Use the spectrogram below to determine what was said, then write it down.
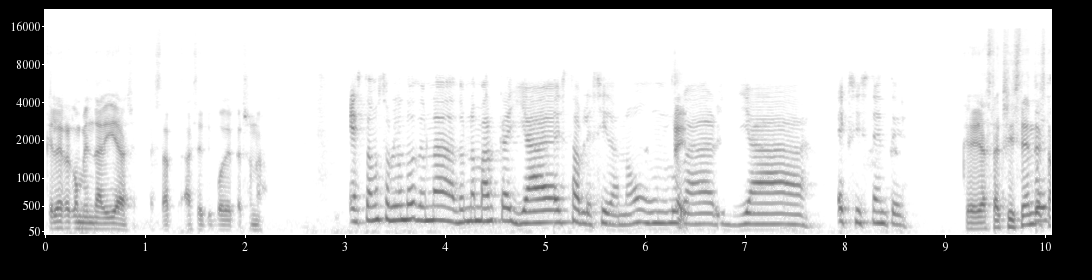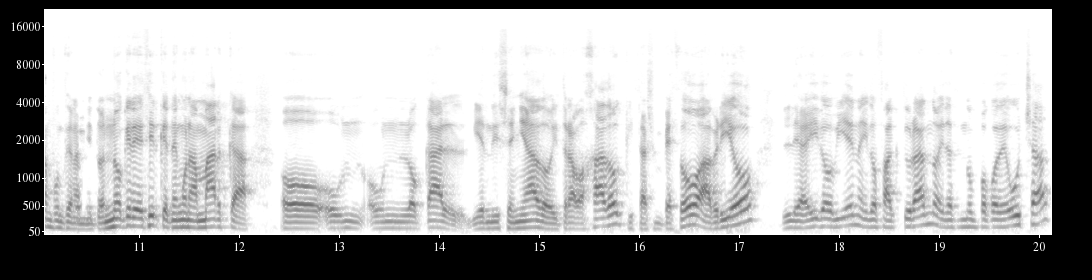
¿qué le recomendarías a, ese tipo de persona? Estamos hablando de una, de una marca ya establecida, ¿no? Un lugar ya existente. Que ya está existente, está en pues funcionamiento. No quiere decir que tenga una marca o un, o un, local bien diseñado y trabajado. Quizás empezó, abrió, le ha ido bien, ha ido facturando, ha ido haciendo un poco de hucha,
